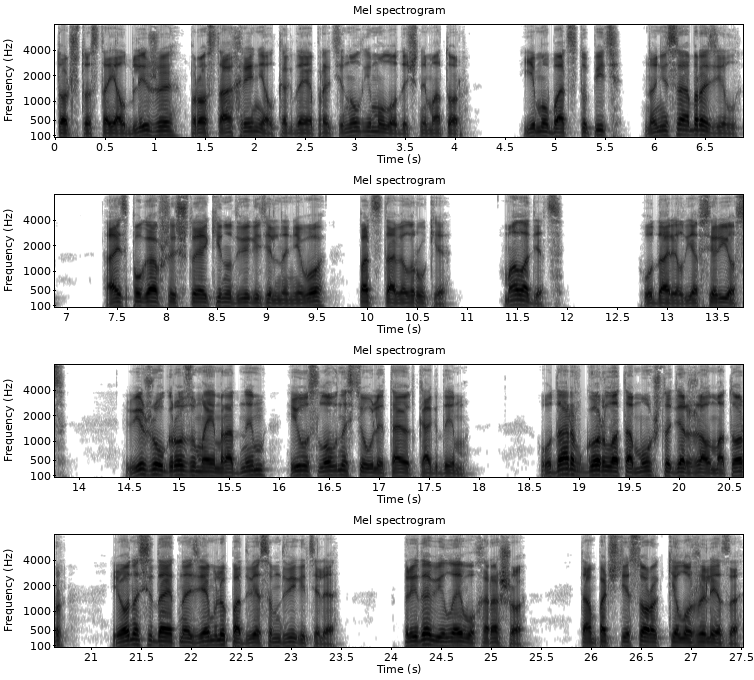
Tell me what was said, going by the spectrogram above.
Тот, что стоял ближе, просто охренел, когда я протянул ему лодочный мотор. Ему бы отступить, но не сообразил, а испугавшись, что я кину двигатель на него, подставил руки. «Молодец». Ударил я всерьез. Вижу угрозу моим родным, и условности улетают как дым. Удар в горло тому, что держал мотор, и он оседает на землю под весом двигателя. Придавило его хорошо. Там почти 40 кило железа.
